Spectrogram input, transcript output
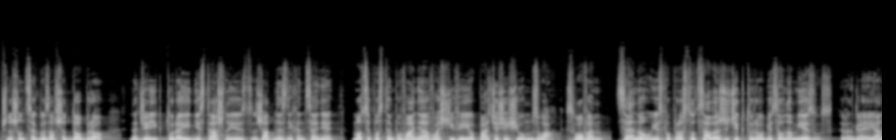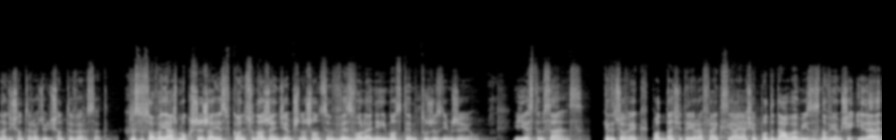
przynoszącego zawsze dobro, nadziei, której niestraszne jest żadne zniechęcenie, mocy postępowania, a właściwie i oparcia się siłą zła. Słowem, ceną jest po prostu całe życie, które obiecał nam Jezus. Ewangelia Jana, 10 rozdział, 10 werset. Chrystusowe jarzmo krzyża jest w końcu narzędziem przynoszącym wyzwolenie i moc tym, którzy z nim żyją. I jest tym sens. Kiedy człowiek podda się tej refleksji, a ja się poddałem i zastanowiłem się, ile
